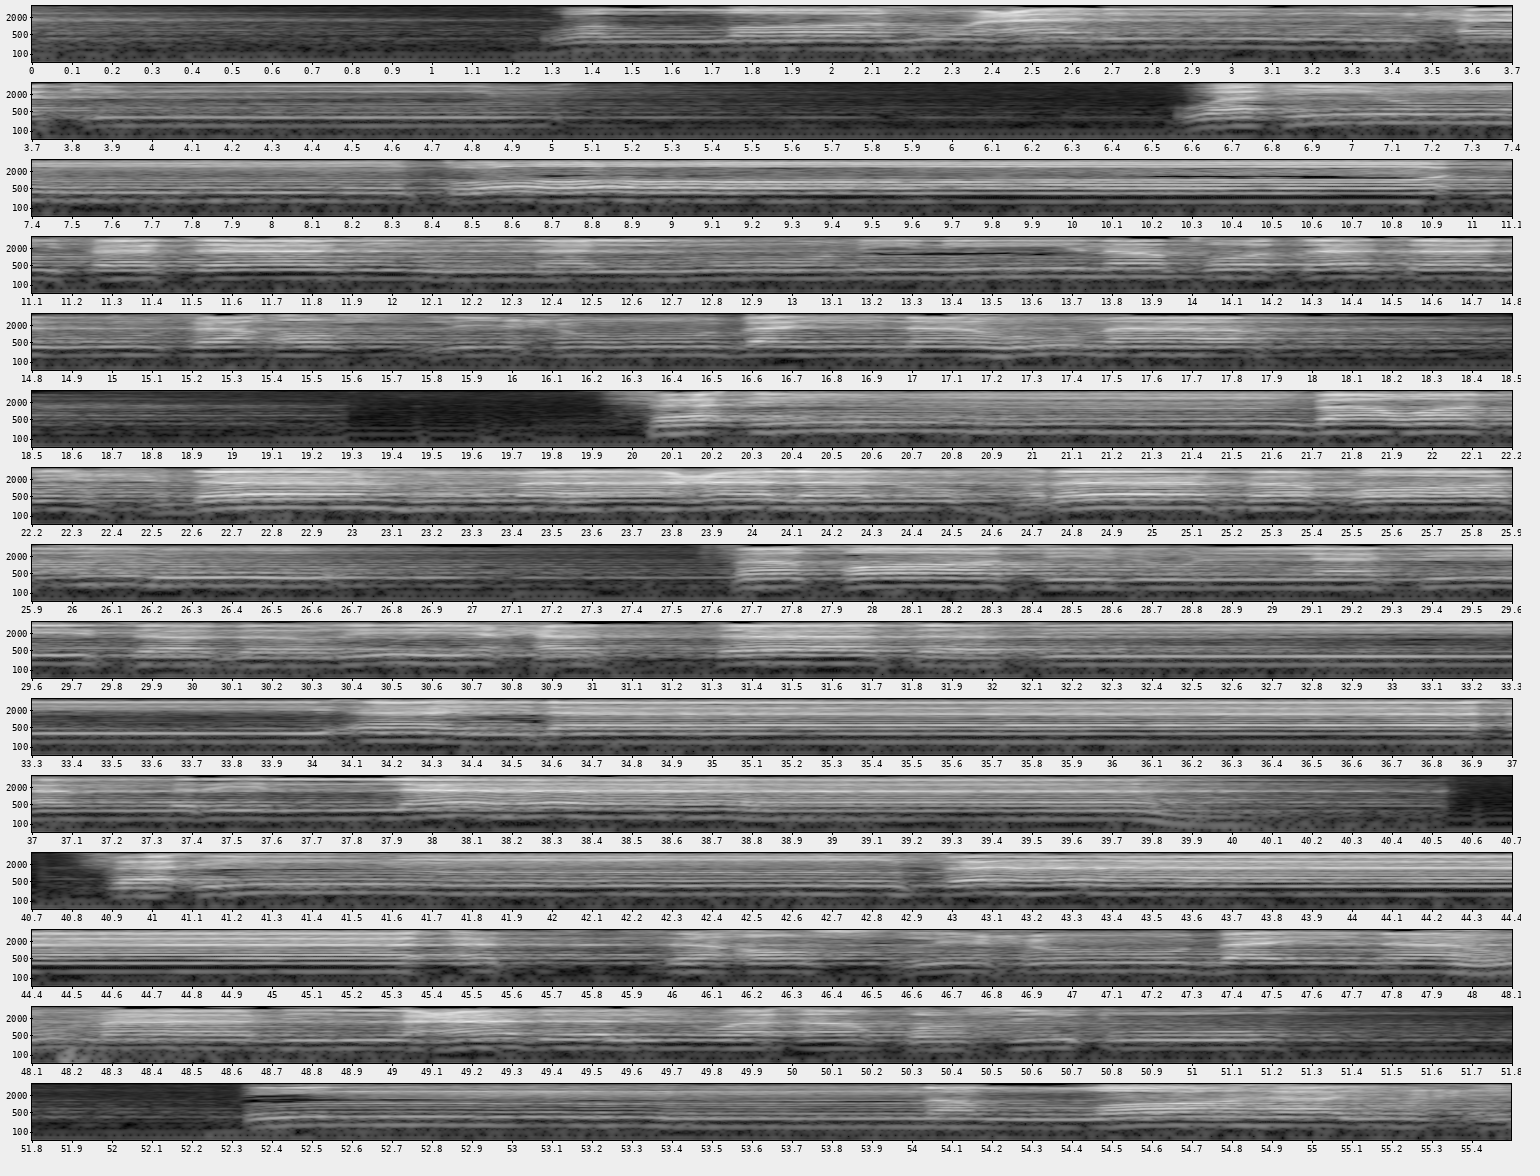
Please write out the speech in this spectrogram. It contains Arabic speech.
والله عليم حكيم. وإن طائفتان من المؤمنين اقتتلوا فأصلحوا بينهما فإن بغت إحداهما على الأخرى فقاتلوا فقاتلوا التي تبغي حتى تفيء إلى أمر الله. فإن فاءت فأصلحوا بينهما بالعدل وأقسطوا. إن الله يحب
